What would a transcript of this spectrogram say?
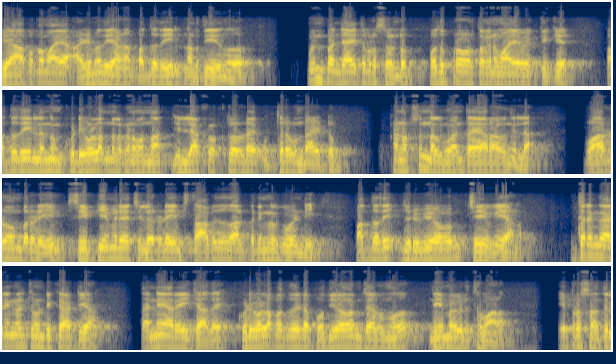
വ്യാപകമായ അഴിമതിയാണ് പദ്ധതിയിൽ നടത്തിയിരുന്നത്. മുൻ പഞ്ചായത്ത് പ്രസിഡന്റും പൊതുപ്രവർത്തകനുമായ വ്യക്തിക്ക് പദ്ധതിയിൽ നിന്നും കുടിവെള്ളം നൽകണമെന്ന ജില്ലാ കളക്ടറുടെ ഉത്തരവുണ്ടായിട്ടും കണക്ഷൻ നൽകുവാൻ തയ്യാറാകുന്നില്ല. വാർഡ് മെമ്പറുടെയും സി പി എമ്മിലെ ചിലരുടെയും സ്ഥാപിത താൽപ്പര്യങ്ങൾക്ക് വേണ്ടി പദ്ധതി ദുരുപയോഗം ചെയ്യുകയാണ്. ഇത്തരം കാര്യങ്ങൾ ചൂണ്ടിക്കാട്ടിയ തന്നെ അറിയിക്കാതെ കുടിവെള്ള പദ്ധതിയുടെ പൊതുയോഗം ചേർന്നത് നിയമവിരുദ്ധമാണ്. ഈ പ്രശ്നത്തിൽ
